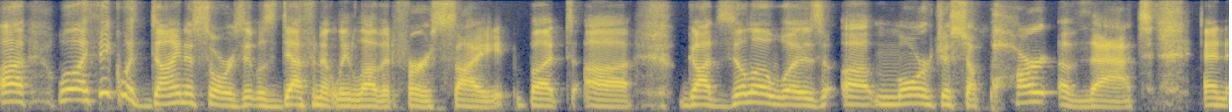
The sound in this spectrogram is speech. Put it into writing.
uh, well, I think with dinosaurs, it was definitely love at first sight, but uh, Godzilla was uh, more just a part of that. And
